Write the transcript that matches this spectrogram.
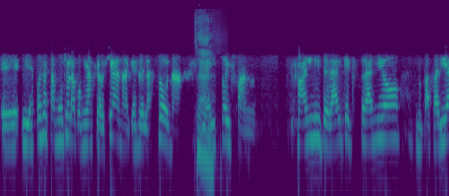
Eh, y después está mucho la comida georgiana, que es de la zona, y ahí soy fan fan literal que extraño, me pasaría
